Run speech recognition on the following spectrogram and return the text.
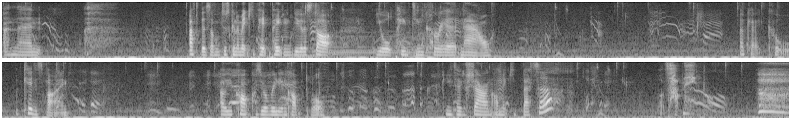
And then after this, I'm just going to make you paint painting. You're going to start your painting career now. Okay, cool. The kid is fine. Oh, you can't because you're really uncomfortable. Can you take a shower and I'll make you better? What's happening?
